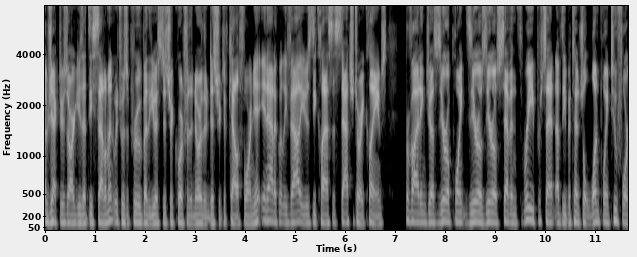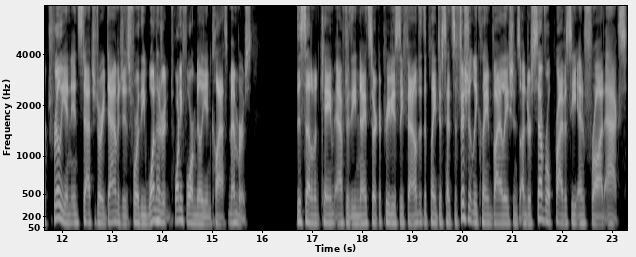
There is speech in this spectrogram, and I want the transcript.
Objectors argue that the settlement, which was approved by the U.S. District Court for the Northern District of California, inadequately values the class's statutory claims, providing just 0.0073% of the potential 1.24 trillion in statutory damages for the 124 million class members. This settlement came after the Ninth Circuit previously found that the plaintiffs had sufficiently claimed violations under several privacy and fraud acts.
